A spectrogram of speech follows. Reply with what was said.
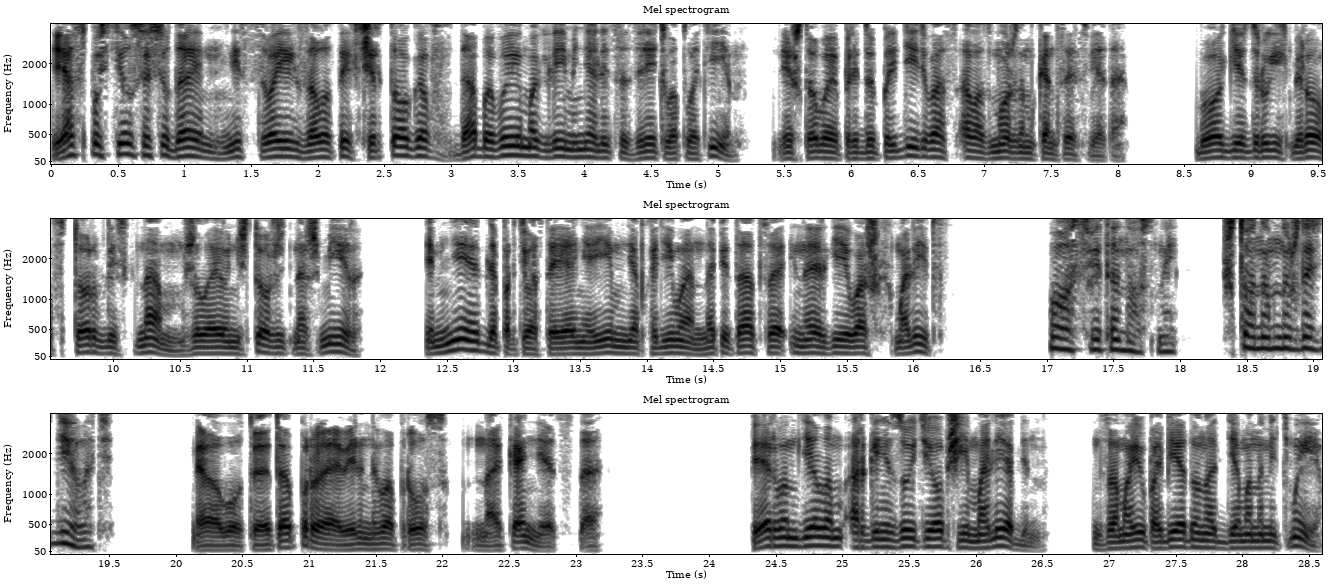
Я спустился сюда из своих золотых чертогов, дабы вы могли меня лицезреть во плоти, и чтобы предупредить вас о возможном конце света. Боги из других миров вторглись к нам, желая уничтожить наш мир, и мне для противостояния им необходимо напитаться энергией ваших молитв». «О, светоносный, что нам нужно сделать?» А вот это правильный вопрос. Наконец-то. Первым делом организуйте общий молебен за мою победу над демонами тьмы,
